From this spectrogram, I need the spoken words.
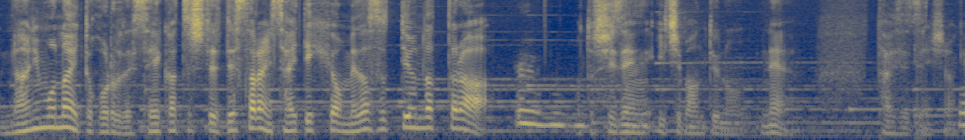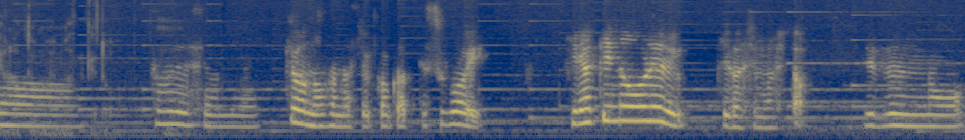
何もないところで生活してでさらに最適化を目指すっていうんだったらうんうん自然一番っていうのをね大切にしなきゃなと思いますけどそうですよね。今日のお話伺ってすごい開き直れる気がしました。自分の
